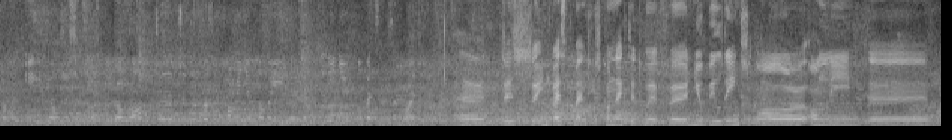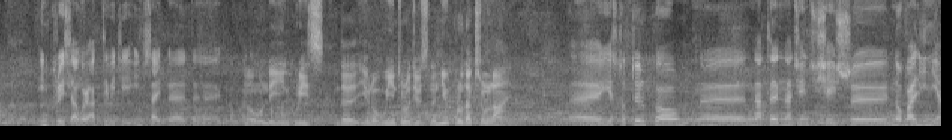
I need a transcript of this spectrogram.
fabryki wiąże się z rozbudową, czy, czy tylko z uruchomieniem nowej linii w obecnym zakładzie? This investment is connected with new buildings or only increase our activity inside the, the company. Uh, only increase the you know we introduce the new production line. E, Jest to tylko e, na, ten, na dzień dzisiejszy nowa linia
